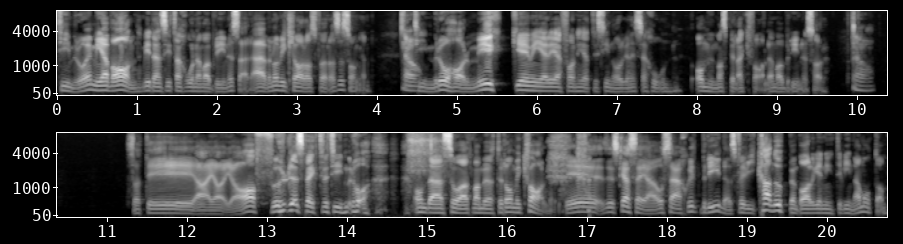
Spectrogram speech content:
Timrå är mer van vid den situationen vad Brynäs är, även om vi klarade oss förra säsongen. Ja. Timrå har mycket mer erfarenhet i sin organisation om hur man spelar kval än vad Brynäs har. Ja. Så att det är, ja, ja, ja, full respekt för Timrå om det är så att man möter dem i kval. Det, det ska jag säga, och särskilt Brynäs, för vi kan uppenbarligen inte vinna mot dem.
